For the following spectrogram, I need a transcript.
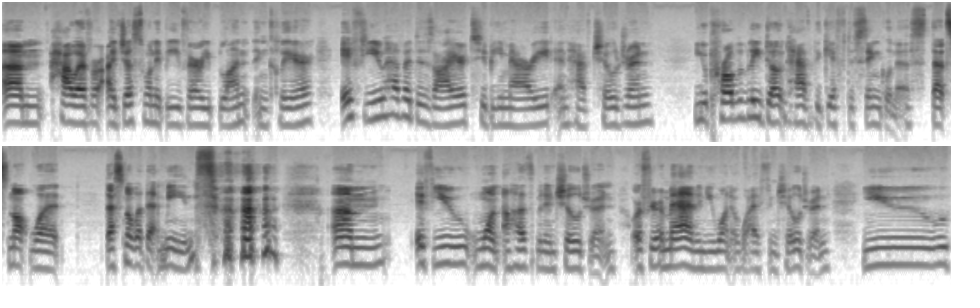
Um, however, I just want to be very blunt and clear. If you have a desire to be married and have children, you probably don't have the gift of singleness. That's not what that's not what that means. um, if you want a husband and children, or if you're a man and you want a wife and children, you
